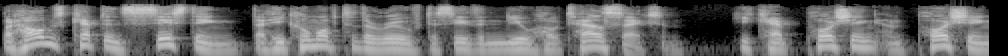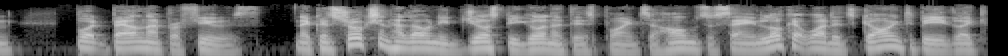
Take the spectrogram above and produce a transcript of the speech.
But Holmes kept insisting that he come up to the roof to see the new hotel section. He kept pushing and pushing, but Belknap refused. Now, construction had only just begun at this point, so Holmes was saying, Look at what it's going to be. Like,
